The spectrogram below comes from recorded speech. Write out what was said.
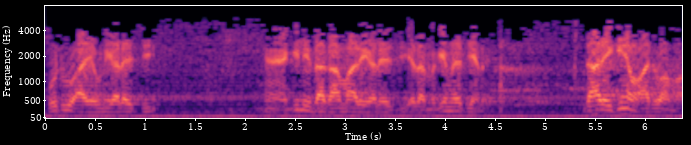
ဘူးဘုဒ္ဓအာယုံတွေကလည်းရှိအဲကိလေသာကာမတွေကလည်းရှိအဲ့ဒါမကင်းမဲပြင်တယ်ဒါတွေကင်းအောင်အားထုတ်မှာ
